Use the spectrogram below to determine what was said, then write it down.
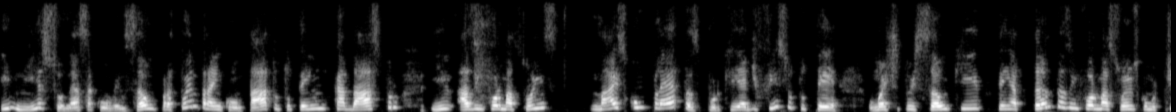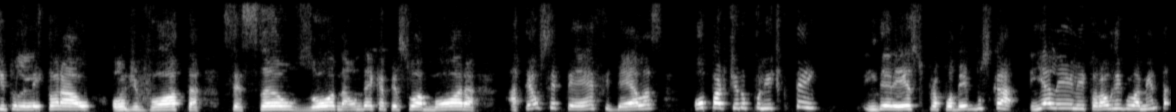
E nisso, nessa convenção, para tu entrar em contato, tu tem um cadastro e as informações mais completas, porque é difícil tu ter uma instituição que tenha tantas informações como título eleitoral, onde vota, sessão, zona, onde é que a pessoa mora, até o CPF delas, o partido político tem endereço para poder buscar. E a lei eleitoral regulamenta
